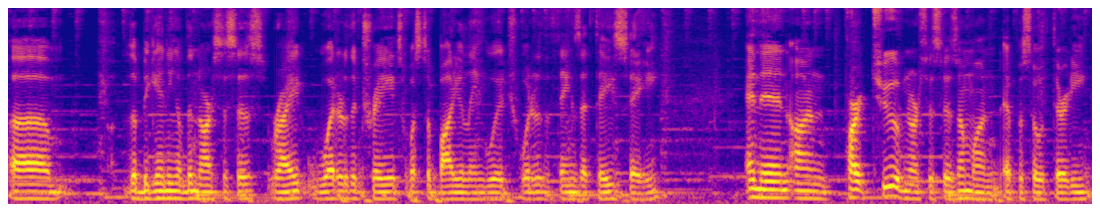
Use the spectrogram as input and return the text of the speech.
um, the beginning of the narcissist, right? What are the traits? What's the body language? What are the things that they say? And then on part two of narcissism, on episode 30,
